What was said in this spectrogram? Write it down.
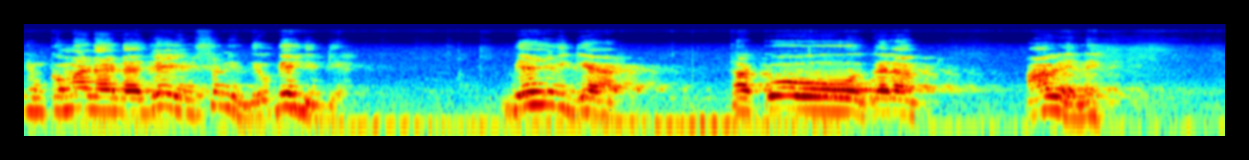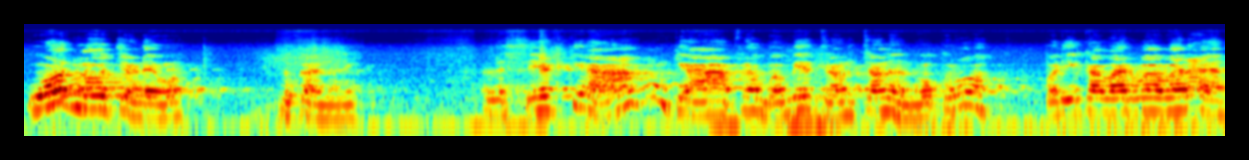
એમ કમાડાડા જઈને શનિદેવ બેસી ગયા. બેસી ગયા. તા કોઈ ગરામ આવે નહીં ઓર નો ચડે હો દુકાનની. એટલે શેઠ કે આ શું કે, આ આપણા બબે ત્રણ ત્રણ નોકરો, પડીકા વારવા વાળા,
